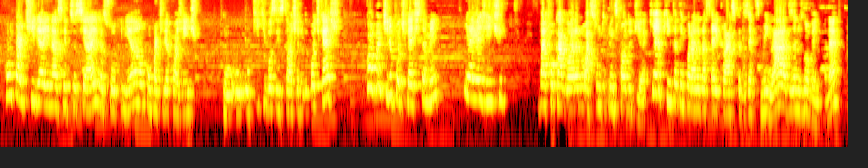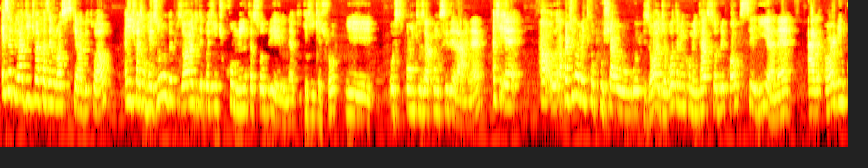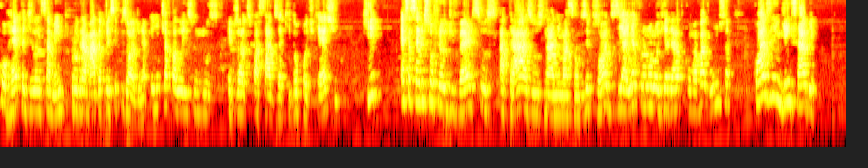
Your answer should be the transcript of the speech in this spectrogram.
Compartilhe aí nas redes sociais a sua opinião, compartilha com a gente o, o, o que, que vocês estão achando do podcast. Compartilhe o podcast também. E aí a gente vai focar agora no assunto principal do dia, que é a quinta temporada da série clássica dos X-Men lá dos anos 90, né? Esse episódio a gente vai fazer no nosso esquema habitual. A gente faz um resumo do episódio, depois a gente comenta sobre ele, né? O que, que a gente achou e os pontos a considerar, né? É, a, a partir do momento que eu puxar o, o, episódio, eu vou também comentar sobre qual seria, né? A ordem correta de lançamento programada para esse episódio, né? Porque a gente já falou isso nos episódios passados aqui do podcast, que essa série sofreu diversos atrasos na animação dos episódios e aí a cronologia dela ficou uma bagunça. Quase ninguém sabe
